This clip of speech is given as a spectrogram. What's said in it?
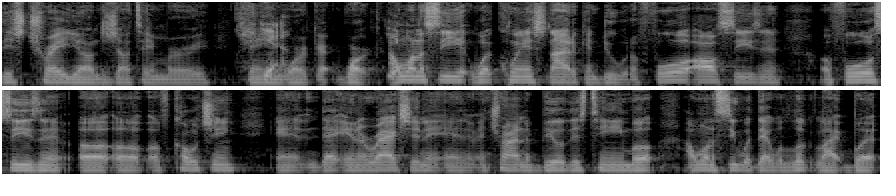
this Trae Young, Dejounte Murray thing yeah. work at work. Yeah. I want to see what Quin Snyder can do with a full off season, a full season uh, of, of coaching and that interaction and, and trying to build this team up. I want to see what that would look like. But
